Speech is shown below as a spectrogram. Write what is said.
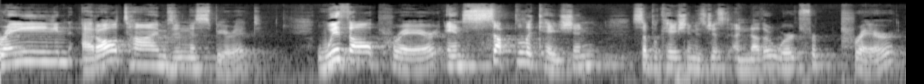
Praying at all times in the Spirit, with all prayer and supplication. Supplication is just another word for prayer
